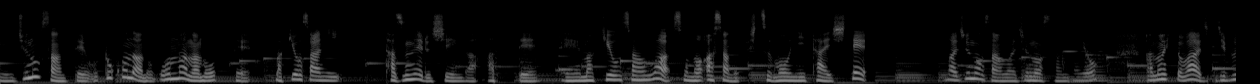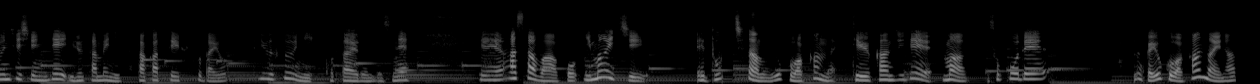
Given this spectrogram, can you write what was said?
えー、ジュノさんって男なの女なのって牧雄さんに尋ねるシーンがあって、えー、牧雄さんはその朝の質問に対してまあ、ジュノさんはジュノさんだよ。あの人は自分自身でいるために戦っている人だよっていうふうに答えるんですね。で、朝はこういまいち、え、どっちなの？よくわかんないっていう感じで、まあそこでなんかよくわかんないなっ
